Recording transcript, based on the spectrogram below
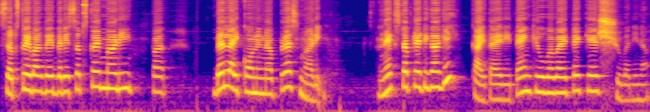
ಸಬ್ಸ್ಕ್ರೈಬ್ ಆಗದೇ ಇದ್ದರೆ ಸಬ್ಸ್ಕ್ರೈಬ್ ಮಾಡಿ. ಪ ಬೆಲ್ ಐಕಾನನ್ನು ಪ್ರೆಸ್ ಮಾಡಿ. ನೆಕ್ಸ್ಟ್ ಅಪ್ಡೇಟಿಗಾಗಿ કાયતા એરી thank you bye bye take care Shumbh Dana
